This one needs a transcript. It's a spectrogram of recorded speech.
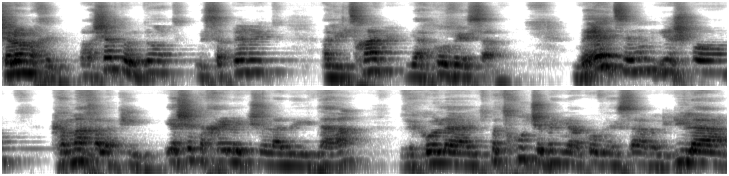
שלום לכם. פרשת תולדות מספרת על יצחק, יעקב ועשו. בעצם יש פה כמה חלקים. יש את החלק של הלידה וכל ההתפתחות שבין יעקב לעשו, הגדילה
